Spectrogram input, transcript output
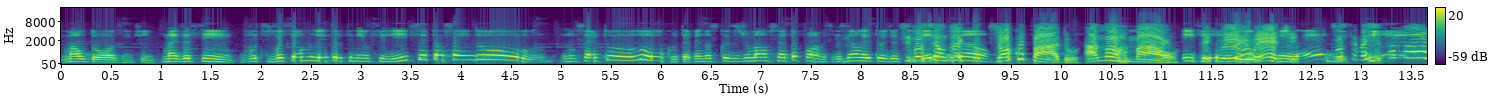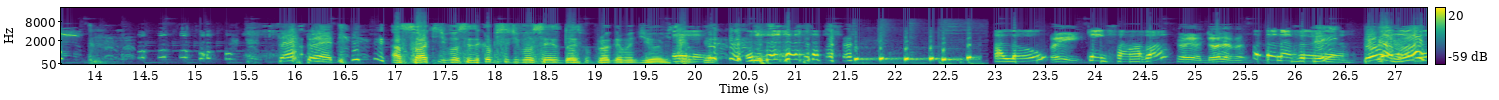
maldosa, enfim. Mas assim, se você é um leitor que nem o Felipe, você tá saindo num certo lucro, tá vendo as coisas de uma certa forma. Se você é um leitor de outro Se você é um jeito, leitor não. desocupado, anormal, E que feito nem eu e o que Ed, Ed. você vai se dar mal. certo, Ed? A sorte de vocês é que eu preciso de vocês dois pro programa de hoje. É. Alô? Oi, Quem fala? oi, Donovan. Ô, Dona Van. Quem? Dona Van? Van.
